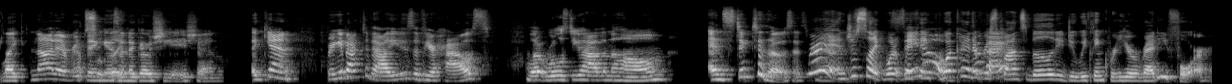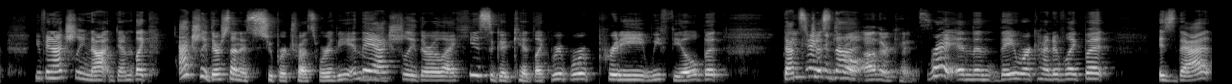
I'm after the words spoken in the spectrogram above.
Like not everything is a negotiation. Again, bring it back to values of your house. What rules do you have in the home? And stick to those as Right, parents. and just like what Say we think, no. what kind of okay. responsibility do we think you're ready for? You've been actually not dem- like actually their son is super trustworthy, and they Mhm. actually they're like he's a good kid, like we're, we're pretty, we feel, but that's you just not other kids. right. And then they were kind of like, but is that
